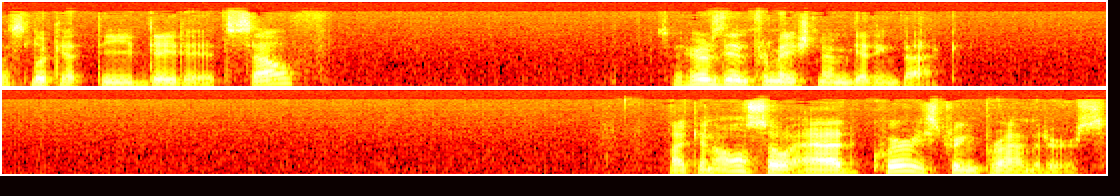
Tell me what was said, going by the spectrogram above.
Let's look at the data itself. So here's the information I'm getting back. I can also add query string parameters.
